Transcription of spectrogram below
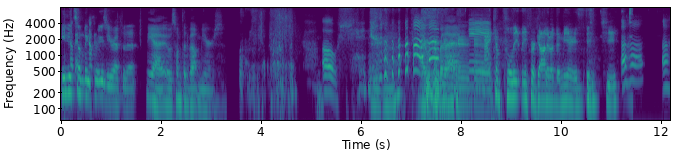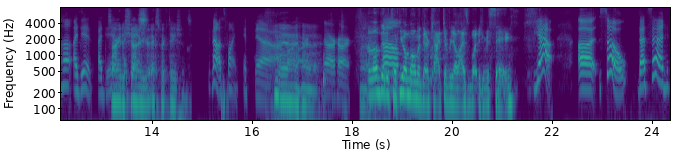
He did Okay. something crazier after that. Yeah, it was something about mirrors. Oh shit. Mhm. I remember that. I completely forgot about the mirrors, didn't she? Uh huh. Uh huh. I did. I did. Sorry to I shatter did. your expectations. No, it's fine. It, yeah. Yeah. Har, har. I love that it took Um, you a moment there, Kat, to realize what he was saying. Yeah. Uh. So that said,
